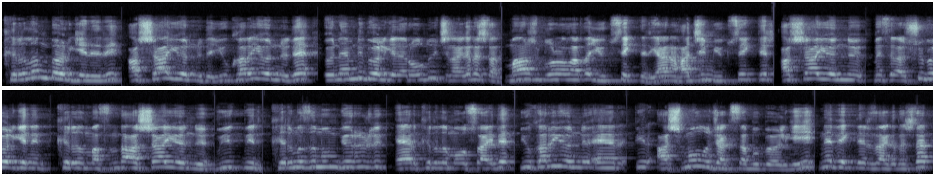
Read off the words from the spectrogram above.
Kırılım bölgeleri aşağı yönlü de yukarı yönlü de önemli bölgeler olduğu için arkadaşlar marj buralarda yüksektir. Yani hacim yüksektir. Aşağı yönlü mesela şu bölgenin kırılmasında aşağı yönlü büyük bir kırmızı mum görürdük eğer kırılım olsaydı. Yukarı yönlü eğer bir aşma olacaksa bu bölgeyi ne bekleriz arkadaşlar?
